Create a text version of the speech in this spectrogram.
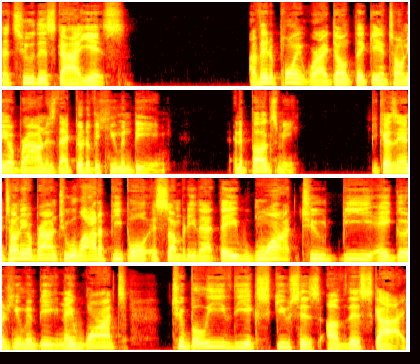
That's who this guy is. I've hit a point where I don't think Antonio Brown is that good of a human being. And it bugs me because Antonio Brown, to a lot of people, is somebody that they want to be a good human being. They want to believe the excuses of this guy.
